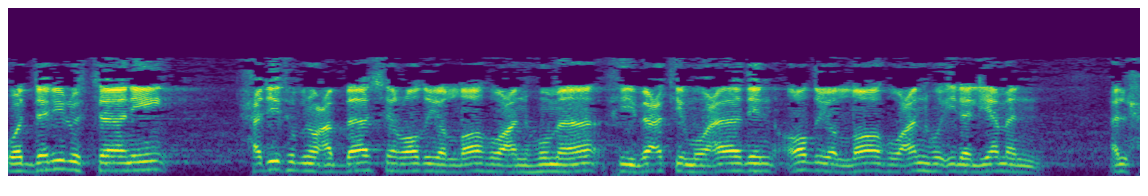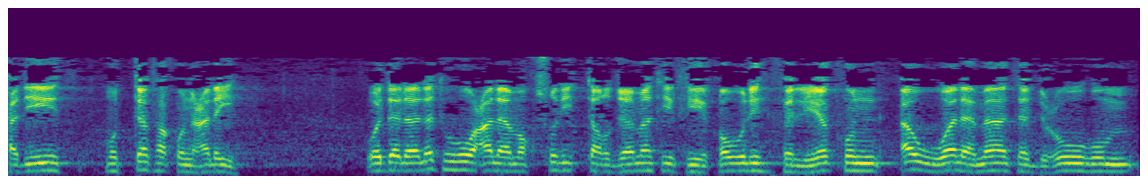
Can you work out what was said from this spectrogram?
والدليل الثاني حديث ابن عباس رضي الله عنهما في بعث معاذ رضي الله عنه إلى اليمن الحديث متفق عليه. ودلالته على مقصود الترجمة في قوله فليكن أول ما تدعوهم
